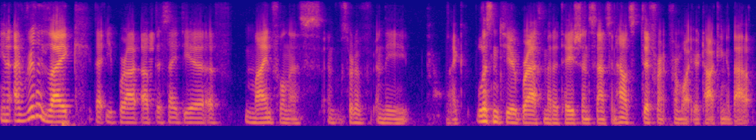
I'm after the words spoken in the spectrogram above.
You know, I really like that you brought up this idea of mindfulness and sort of in the like listen to your breath meditation sense and how it's different from what you're talking about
